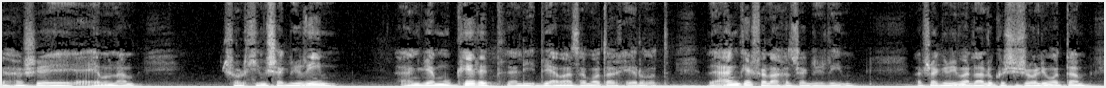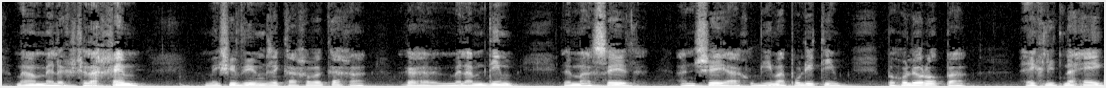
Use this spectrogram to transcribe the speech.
ככה שהם אמנם שולחים שגרירים. אנגליה מוכרת על ידי המעצמות האחרות, ואנגליה שולחת שגרירים. השגרירים הללו, כששואלים אותם מה המלך שלכם, משיבים זה ככה וככה. מלמדים למעשה את אנשי החוגים הפוליטיים בכל אירופה איך להתנהג,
